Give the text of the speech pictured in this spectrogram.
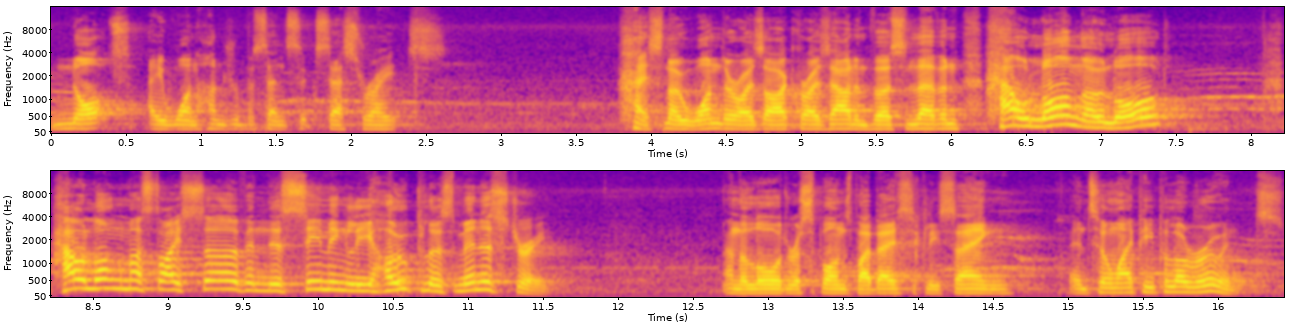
not a 100% success rate. It's no wonder Isaiah cries out in verse 11 How long, O Lord? How long must I serve in this seemingly hopeless ministry? And the Lord responds by basically saying, Until my people are ruined. So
